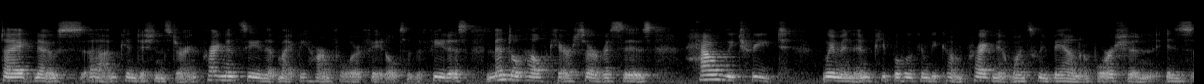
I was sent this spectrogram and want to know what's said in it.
diagnose um, conditions during pregnancy that might be harmful or fatal to the fetus, mental health care services, how we treat women and people who can become pregnant once we ban abortion is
